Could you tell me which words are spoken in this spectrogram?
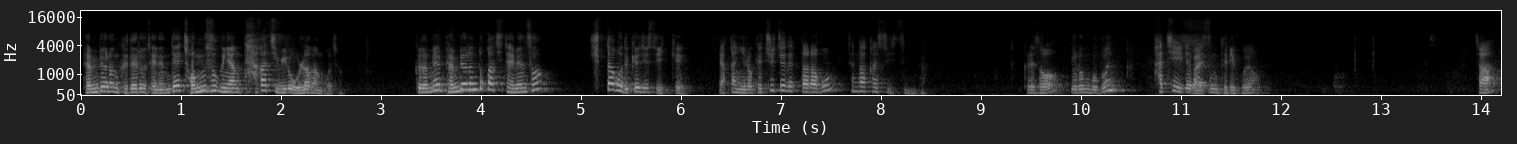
변별은 그대로 되는데 점수 그냥 다 같이 위로 올라간 거죠. 그러면 변별은 똑같이 되면서 쉽다고 느껴질 수 있게 약간 이렇게 출제됐다라고 생각할 수 있습니다. 그래서 이런 부분 같이 이제 말씀드리고요. 자,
